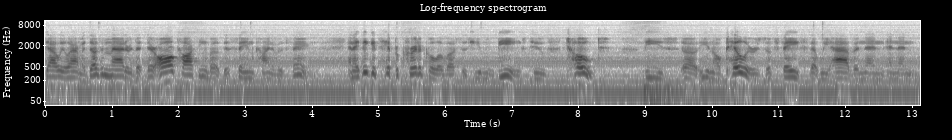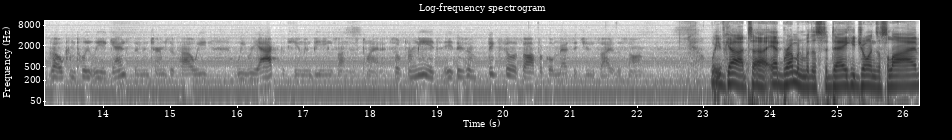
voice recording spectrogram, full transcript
Dalai Lama, it doesn't matter. That they're all talking about the same kind of a thing. And I think it's hypocritical of us as human beings to tote these, uh, you know, pillars of faith that we have, and then and then go completely against them in terms of how we we react with human beings on this planet. So for me, it's it, there's a big philosophical message inside of the song. We've got uh, Ed Roman with us today. He joins us live.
